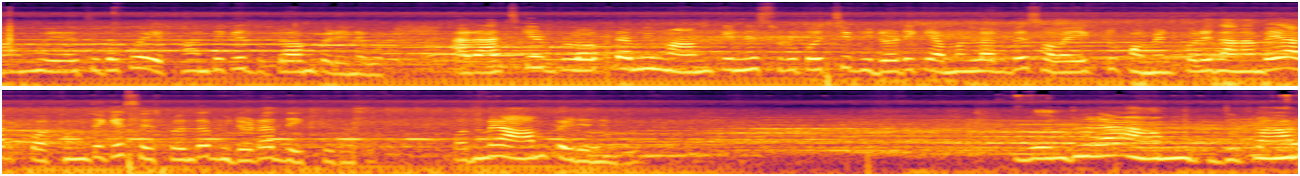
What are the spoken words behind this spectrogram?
আম হয়ে আছে, দেখো, এখান থেকে দুটো আম পেড়ে নেব। আর আজকের ব্লগটা আমি মাম কেনে শুরু করছি, ভিডিওটি কেমন লাগবে সবাই একটু কমেন্ট করে জানাবে, আর প্রথম থেকে শেষ পর্যন্ত ভিডিওটা দেখতে থাকো। প্রথমে আম পেড়ে নেব। বন্ধুরা, আম, দুটো আম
